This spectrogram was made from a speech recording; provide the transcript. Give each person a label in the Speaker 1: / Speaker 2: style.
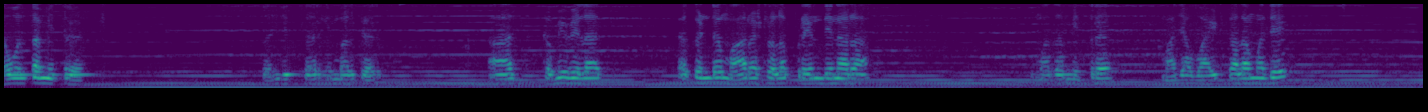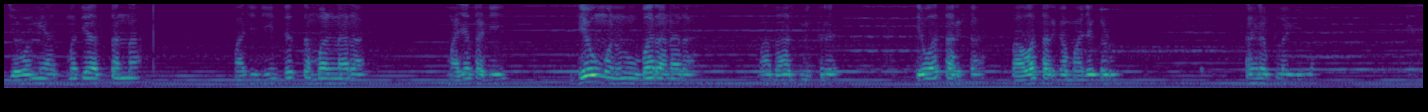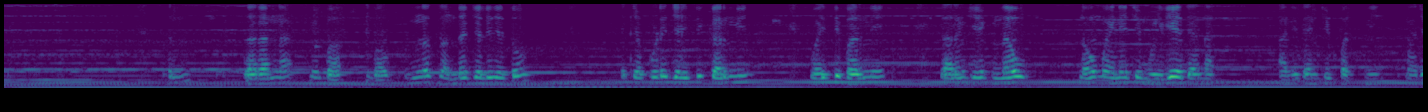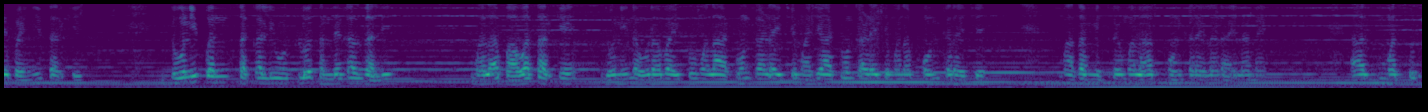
Speaker 1: जवळचा मित्र रणजित सर निंबाळकर. आज कमी वेळात अखंड महाराष्ट्राला प्रेम देणारा माझा मित्र माझ्या वाईट काळामध्ये जेव्हा मी आतमध्ये असताना माझी जी इज्जत सांभाळणारा माझ्यासाठी देव म्हणून उभा राहणारा माझा आज मित्र देवासारखा भावासारखा माझ्याकडून हरपला गेला. सरांना मी भा भावपूर्ण श्रद्धांजली देतो. त्याच्या पुढे जैसी करणी वैसी भरणी कारण की एक नऊ नऊ महिन्याची मुलगी आहे त्यांना आणि त्यांची पत्नी माझ्या बहिणीसारखी. दोन्ही पण सकाळी उठलो संध्याकाळ झाली. मला भावासारखे दोन्ही नवरा बायको मला आठवण काढायचे माझी आठवण काढायचे मला फोन करायचे. माझा मित्र मला आज फोन करायला राहिला नाही. आज मथुर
